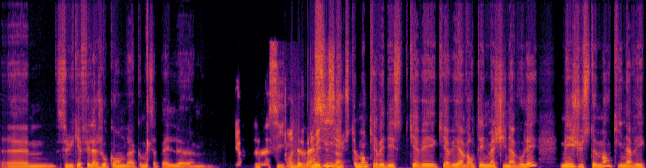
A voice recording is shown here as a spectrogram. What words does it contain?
celui qui a fait la Joconde, là, comment il s'appelle de Vinci, de Vinci justement, qui avait, des, qui, avait, qui avait inventé une machine à voler, mais justement qui n'avait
